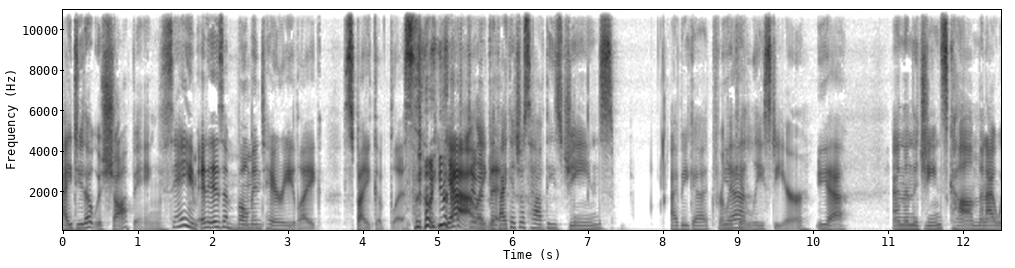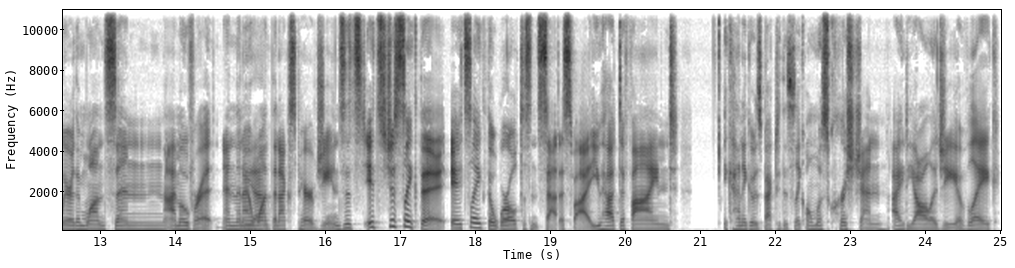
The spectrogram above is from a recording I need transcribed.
I do that with shopping. Same. It is a momentary like spike of bliss. though, you have yeah, like admit. if I could just have these jeans, I'd be good for like at least a year. yeah, And then the jeans come and I wear them once and I'm over it. And then I Yeah. want the next pair of jeans. It's it's just like the it's like the world doesn't satisfy. You have to find it kind of goes back to this like almost Christian ideology of like,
